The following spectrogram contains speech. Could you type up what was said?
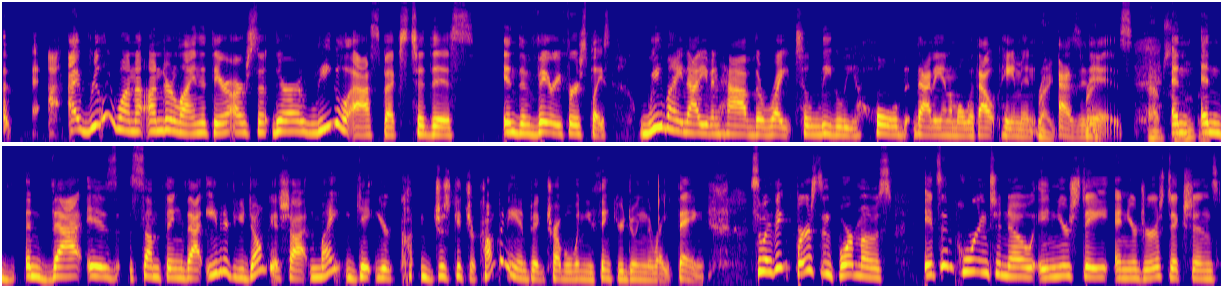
uh, I really want to underline that there are some, there are legal aspects to this in the very first place. We might not even have the right to legally hold that animal without payment right, as it right. is. Absolutely. And and and that is something that even if you don't get shot might get your just get your company in big trouble when you think you're doing the right thing. So I think first and foremost, it's important to know in your state and your jurisdictions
